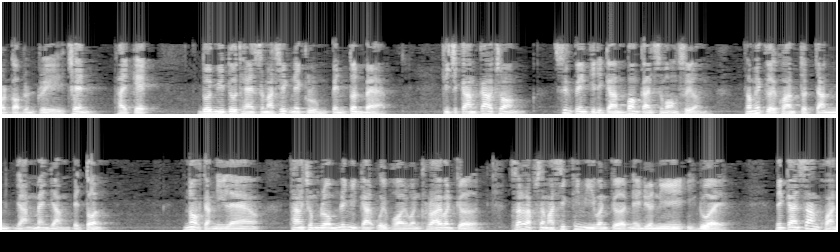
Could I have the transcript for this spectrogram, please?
ประกอบดนตรี เช่น ไทเก๊ก โดยมีตัวแทนสมาชิกในกลุ่มเป็นต้นแบบ กิจกรรม 9 ช่อง ซึ่งเป็นกิจกรรมป้องกันสมองเสื่อมทำให้เกิดความจดจำอย่างแม่นยำเป็นต้น นอกจากนี้แล้ว ทางชมรมได้มีการอวยพรวันคล้ายวันเกิดสำหรับสมาชิกที่มีวันเกิดในเดือนนี้อีกด้วย เป็นการสร้างขวัญ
